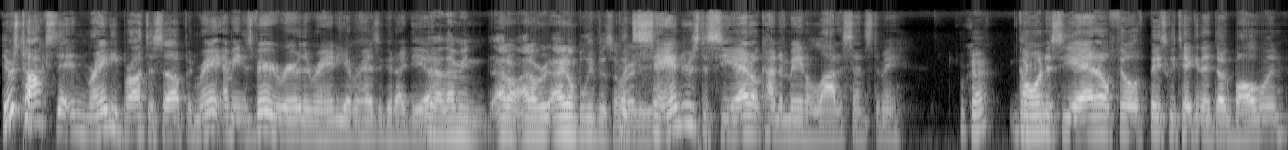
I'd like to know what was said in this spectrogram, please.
There's talks that, and Randy brought this up, and Randy, I mean, it's very rare that Randy ever has a good idea. yeah. I mean, I don't, I don't, I don't believe this already. but Sanders to Seattle kind of made a lot of sense to me. Okay, Going to Seattle, Phil basically taking that Doug Baldwin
